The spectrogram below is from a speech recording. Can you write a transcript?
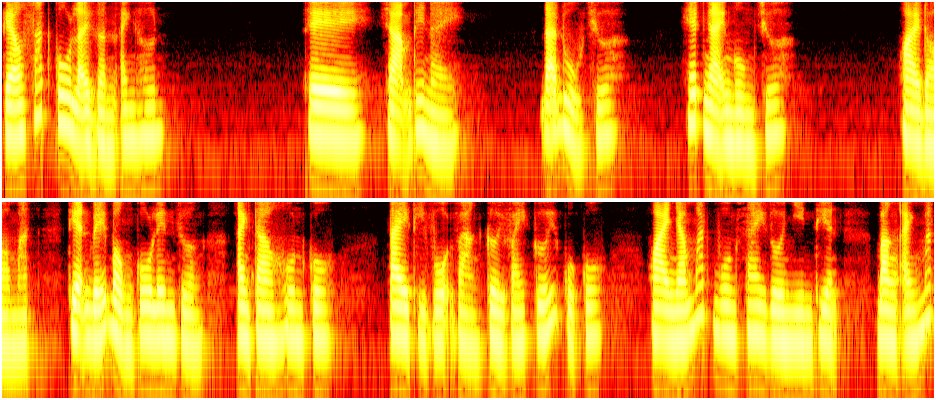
kéo sát cô lại gần anh hơn. Thế chạm thế này đã đủ chưa? Hết ngại ngùng chưa? Hoài đỏ mặt, Thiện bế bồng cô lên giường, anh ta hôn cô. Tay thì vội vàng cởi váy cưới của cô. Hoài nhắm mắt buông say rồi nhìn Thiện bằng ánh mắt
